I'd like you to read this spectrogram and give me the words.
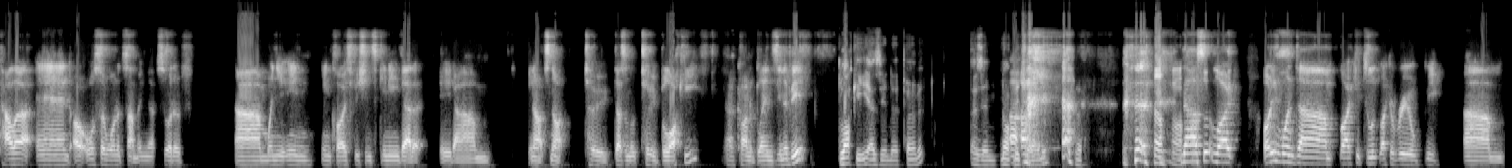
color. And I also wanted something that sort of, um, when you're in in close fishing skinny, that it it um, you know, it's not too doesn't look too blocky, uh, kind of blends in a bit. Blocky, as in a permit, as in not Uh, Mitch Randy. no, sort of like I didn't want um like it to look like a real big um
